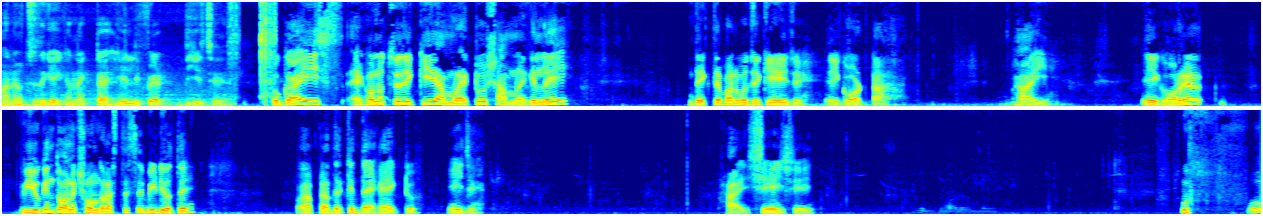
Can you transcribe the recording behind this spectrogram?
মানে হচ্ছে যে কি এখানে একটা হেলিপ্যাড দিয়েছে। তো গাইস এখন হচ্ছে যে কি আমরা একটু সামনে গেলেই দেখতে পারব যে কি এই যে, এই ঘরটা। ভাই, এই ঘরের ভিউ কিন্তু অনেক সুন্দর আসতেছে ভিডিওতে। আপনাদেরকে দেখায় একটু, এই যে। ভাই, সেই সেই। উফ, ও,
